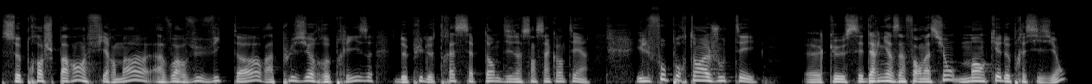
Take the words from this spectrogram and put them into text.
ce proche parent affirma avoir vu Victor à plusieurs reprises depuis le 13 septembre 1951. Il faut pourtant ajouter euh, que ces dernières informations manquaient de précision.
